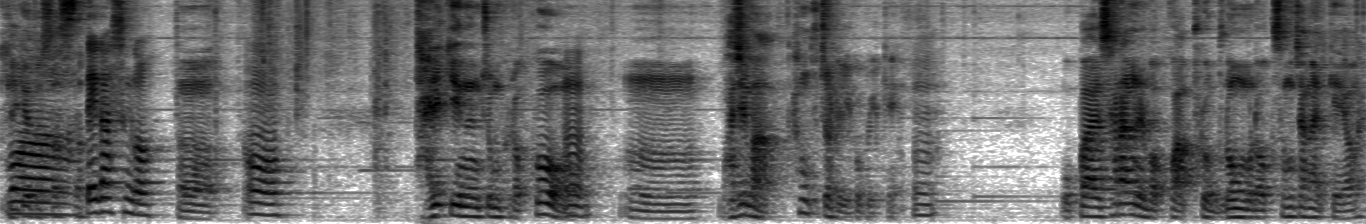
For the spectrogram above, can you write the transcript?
길게도 썼어. 내가 쓴 거. 어, 어. 다 읽기는 좀 그렇고, 응. 음, 마지막 한 구절을 읽어볼게. 응. 오빠의 사랑을 먹고 앞으로 무럭무럭 성장할게요.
